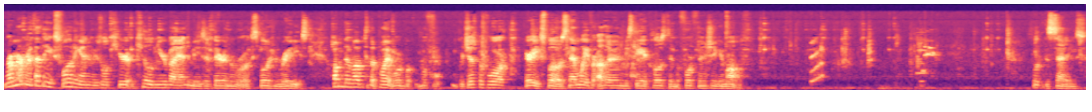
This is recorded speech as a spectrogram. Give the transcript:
Remember that the exploding enemies will kill nearby enemies if they're in the explosion radius. Pump them up to the point where before, just before he explodes. Then wait for other enemies to get close to him before finishing him off. Look at the settings.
